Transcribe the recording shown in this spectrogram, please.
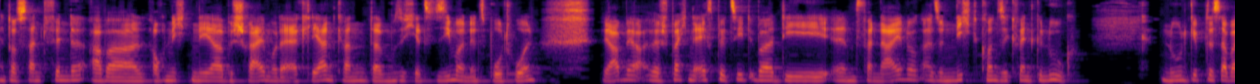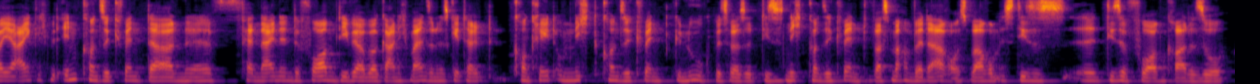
interessant finde, aber auch nicht näher beschreiben oder erklären kann, da muss ich jetzt Simon ins Boot holen. Wir haben ja, wir sprechen ja explizit über die ähm, Verneinung, also nicht konsequent genug. Nun gibt es aber ja eigentlich mit inkonsequent da eine verneinende Form, die wir aber gar nicht meinen, sondern es geht halt konkret um nicht konsequent genug, beziehungsweise dieses nicht konsequent. Was machen wir daraus? Warum ist dieses, äh, diese Form gerade so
